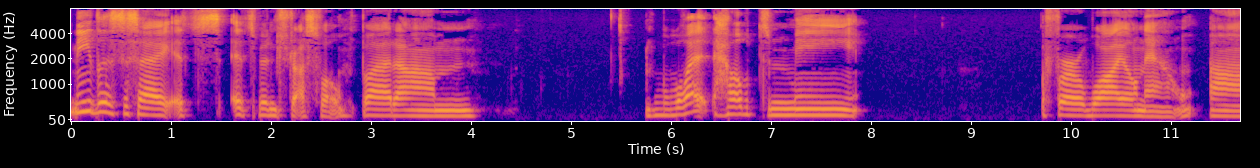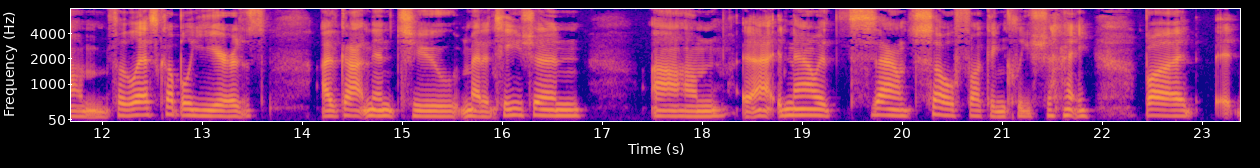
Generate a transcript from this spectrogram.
needless to say, it's it's been stressful. But um, what helped me for a while now, um, for the last couple of years I've gotten into meditation. Um, now it sounds so fucking cliche, but it,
